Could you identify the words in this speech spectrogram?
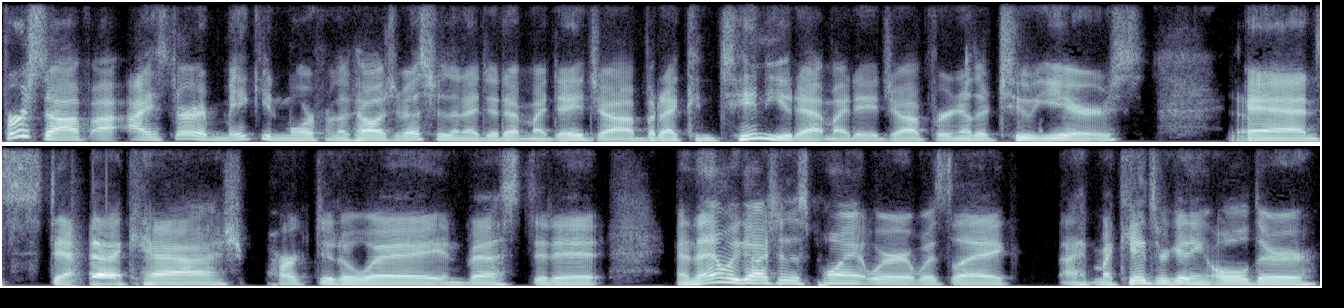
first off, I started making more from the college investor than I did at my day job, but I continued at my day job for another two years and stacked that cash, parked it away, invested it. And then we got to this point where it was like, I, my kids were getting older,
